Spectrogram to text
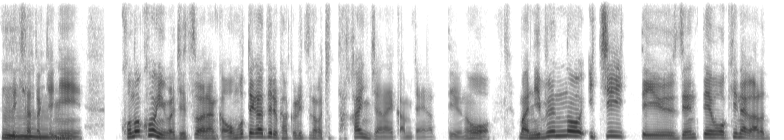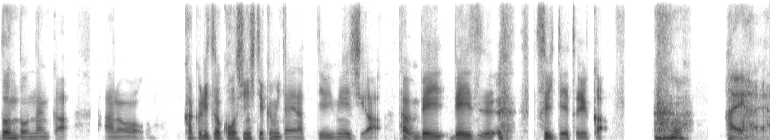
できた時に、このコインは実はなんか表が出る確率の方がちょっと高いんじゃないかみたいなっていうのを、まあ、2分の1っていう前提を置きながらどんどんなんかあの確率を更新していくみたいなっていうイメージが、多分ベイベイズ推定というか、はいはいはい。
